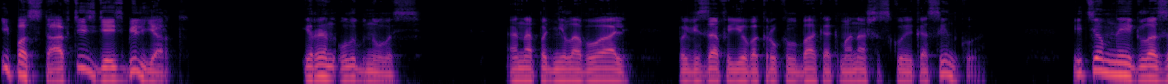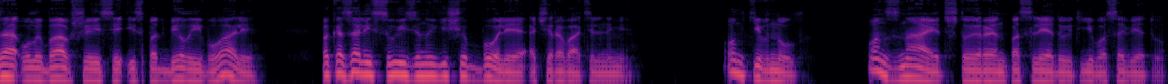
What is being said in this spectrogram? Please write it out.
и поставьте здесь бильярд!» Ирен улыбнулась. Она подняла вуаль, повязав ее вокруг лба, как монашескую косынку, и темные глаза, улыбавшиеся из-под белой вуали, показались Суизину еще более очаровательными. Он кивнул. Он знает, что Ирен последует его совету.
